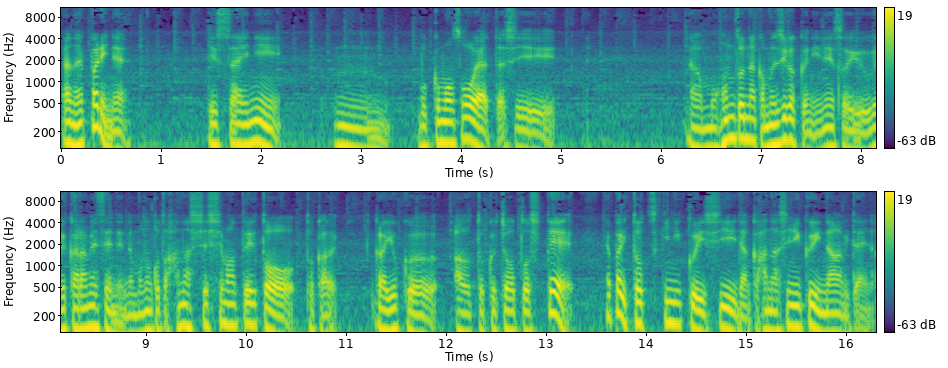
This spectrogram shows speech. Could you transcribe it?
あの、やっぱりね、実際に、うん、僕もそうやったし、だからもう本当になんか無自覚にね、そういう上から目線でね、物事話してしまっていると、とかがよく合う特徴として、やっぱりとっつきにくいし、なんか話しにくいな、みたいな。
